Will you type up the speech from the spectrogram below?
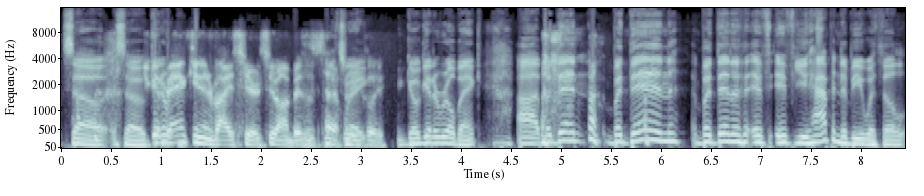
so so You get a- banking advice here too on Business that's right. Weekly. Go get a real bank. Uh, but then, but then, but then, if if you happen to be with a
